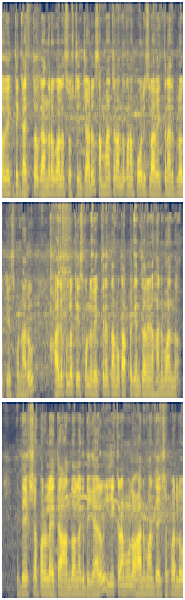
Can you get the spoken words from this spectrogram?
ఓ వ్యక్తి కత్తితో గందరగోళం సృష్టించాడు. సమాచారం అందుకున్న పోలీసులు ఆ వ్యక్తిని అదుపులోకి తీసుకున్నారు. అదుపులో తీసుకున్న వ్యక్తిని తమకు అప్పగించాలని హనుమాన్ దీక్షపరులు అయితే ఆందోళనకు దిగారు. ఈ క్రమంలో హనుమాన్ దీక్షపరులు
